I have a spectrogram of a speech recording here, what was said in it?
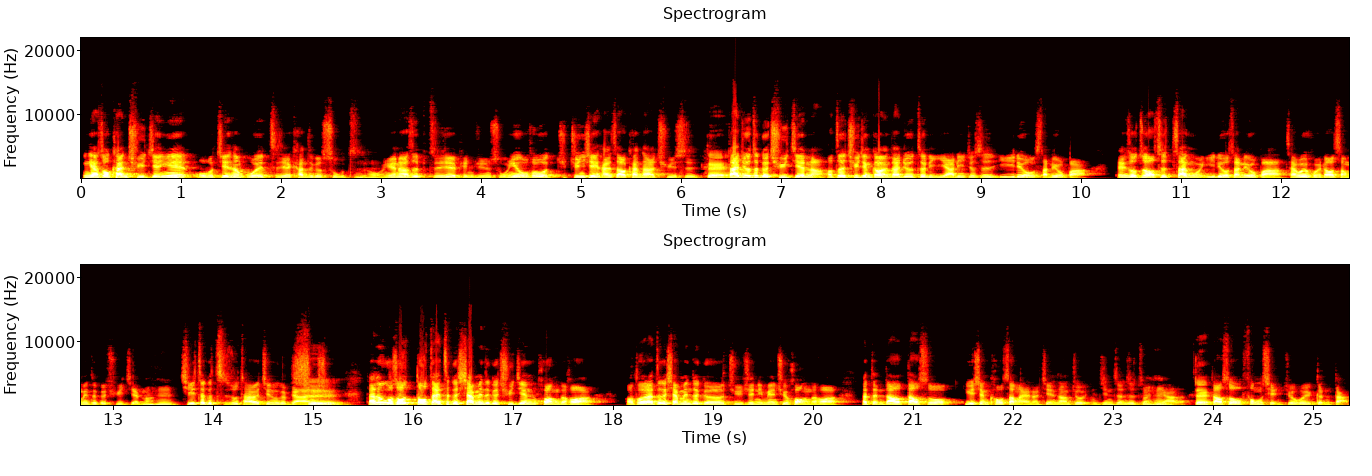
应该说看区间，因为我们基本上不会直接看这个数字哦，因为那是直接平均数。因为我说均线还是要看它的趋势，对，大概就这个区间啦。然后这个区间高点大概就是这里压力就是一六三六八，等于说最好是站稳一六三六八才会回到上面这个区间嘛。嗯、其实这个指数才会进入个比较安全。但如果说都在这个下面这个区间晃的话，哦，都在这个下面这个矩形里面去晃的话，那等到到时候月线扣上来呢，基本上就已经正式转压了。嗯、对，到时候风险就会更大。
